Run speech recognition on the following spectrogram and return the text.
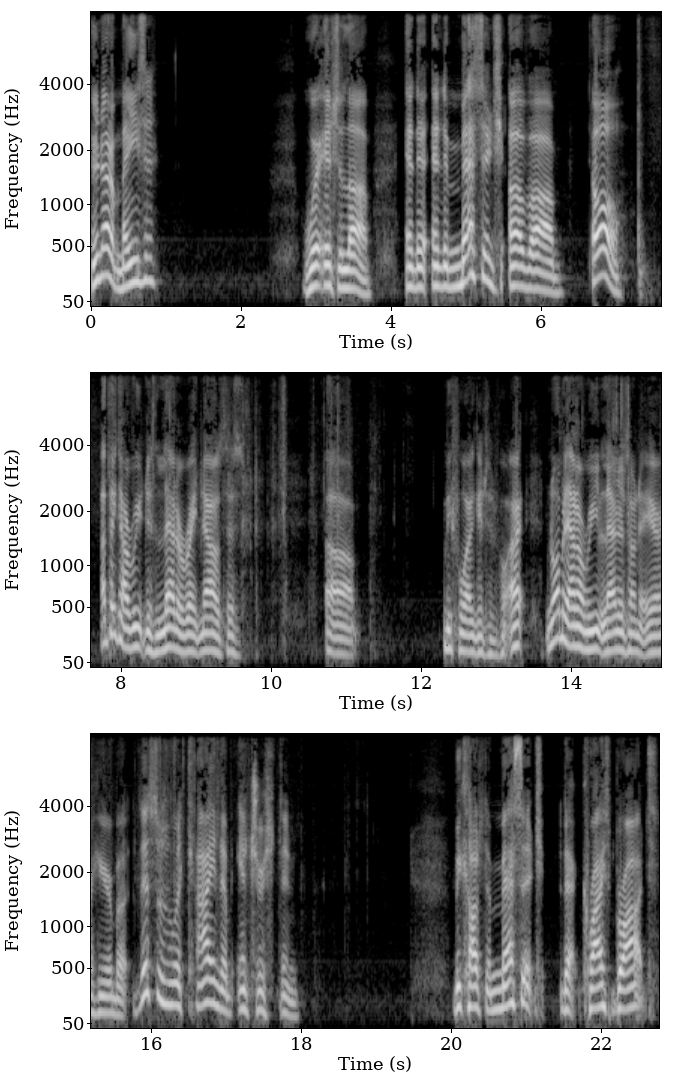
Isn't that amazing? Where is love? And the and the message of um, oh, I think I'll read this letter right now. It says, uh, before I get to the point, I, normally I don't read letters on the air here, but this is what kind of interesting because the message that Christ brought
